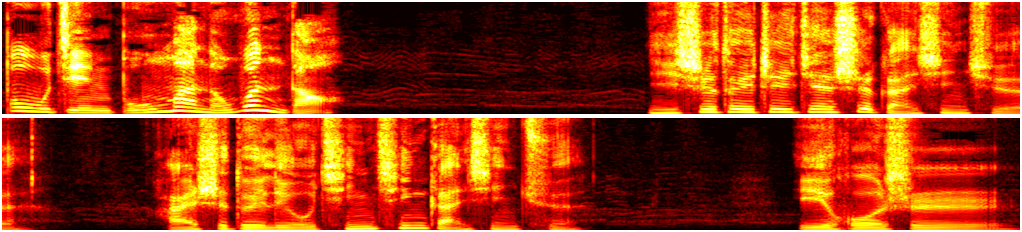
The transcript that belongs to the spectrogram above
不紧不慢的问道：“你是对这件事感兴趣，还是对柳青青感兴趣，亦或是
